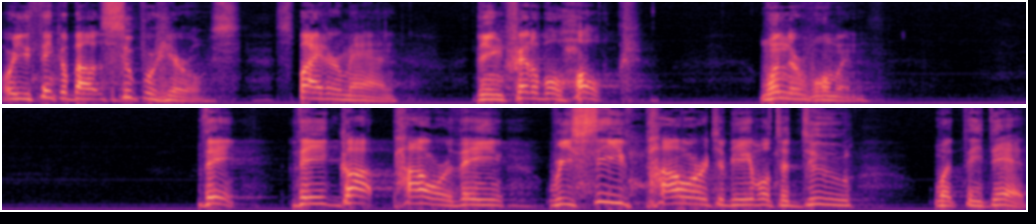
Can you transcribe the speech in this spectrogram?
or you think about superheroes, Spider Man, the Incredible Hulk, Wonder Woman, they, they got power, they received power to be able to do what they did.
